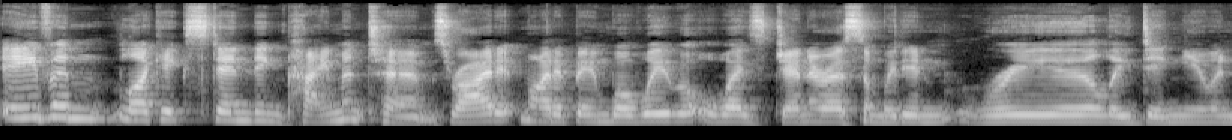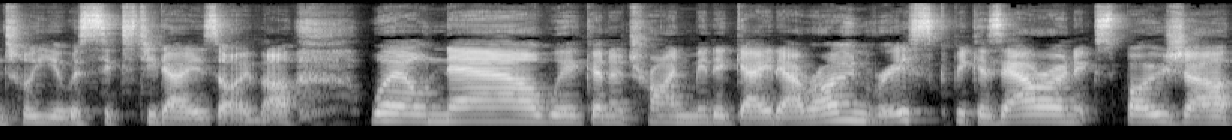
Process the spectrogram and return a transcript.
even like extending payment terms, right? It might have been, well, we were always generous and we didn't really ding you until you were 60 days over. Well, now we're going to try and mitigate our own risk because our own exposure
